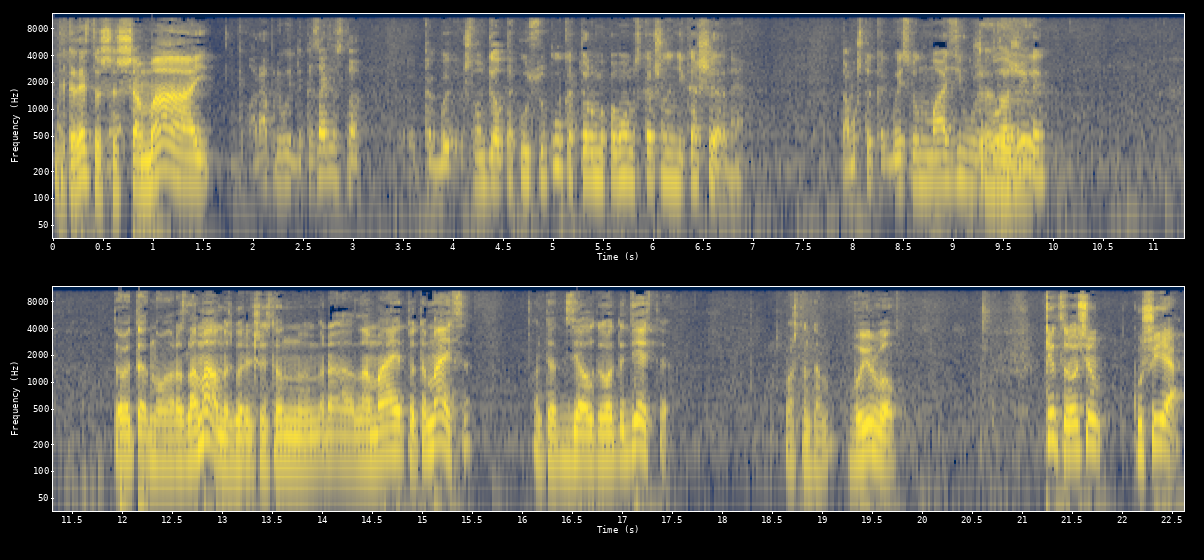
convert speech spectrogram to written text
доказательство, что Шамай Гмара приводит доказательства, как бы, что он делал такую суку, которую мы, по-моему, сказали, что она не кошерная. Потому что, как бы, если он маазив уже Да, положили, то это, ну, он разломал. Мы же говорили, что если он ломает, то это майса. Он это сделал какое-то действие. Может, он там вырвал. Кицер, в общем, кушия.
